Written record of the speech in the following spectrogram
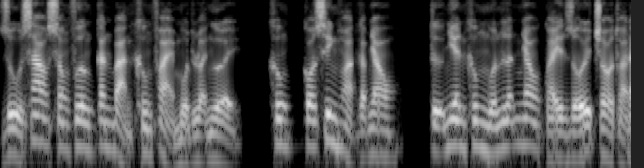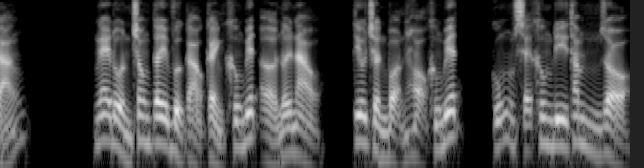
dù sao song phương căn bản không phải một loại người không có sinh hoạt gặp nhau tự nhiên không muốn lẫn nhau quấy rối cho thỏa đáng nghe đồn trong tây vực ảo cảnh không biết ở nơi nào, tiêu trần bọn họ không biết, cũng sẽ không đi thăm dò.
